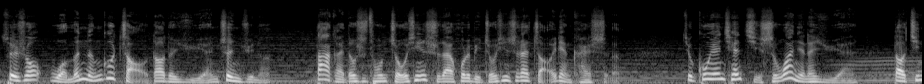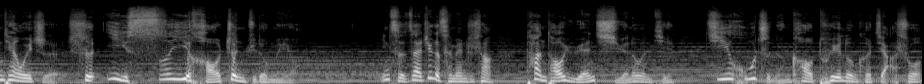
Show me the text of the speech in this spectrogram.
所以说我们能够找到的语言证据呢，大概都是从轴心时代或者比轴心时代早一点开始的。就公元前几十万年的语言，到今天为止是一丝一毫证据都没有。因此，在这个层面之上，探讨语言起源的问题，几乎只能靠推论和假说。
